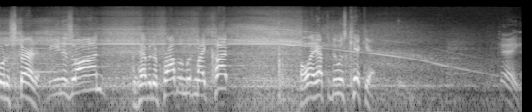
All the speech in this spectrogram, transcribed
go to start it. Machine is on. I'm having a problem with my cut. All I have to do is kick it. Okay.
